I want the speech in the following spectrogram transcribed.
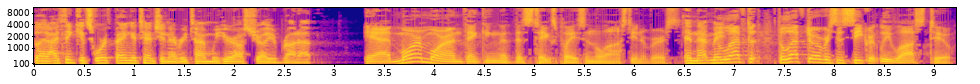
but I think it's worth paying attention every time we hear Australia brought up. Yeah, more and more I'm thinking that this takes place in the Lost universe. And that may the left the leftovers is secretly lost too.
